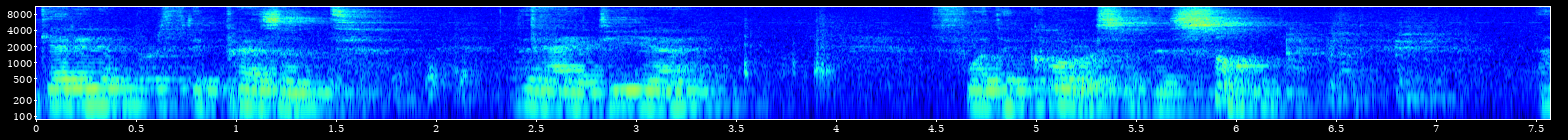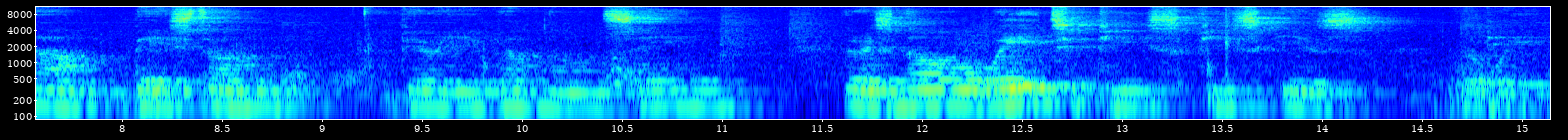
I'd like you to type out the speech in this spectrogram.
getting a birthday present, the idea for the chorus of this song, um, based on very well-known saying, there is no way to peace, peace is the way.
